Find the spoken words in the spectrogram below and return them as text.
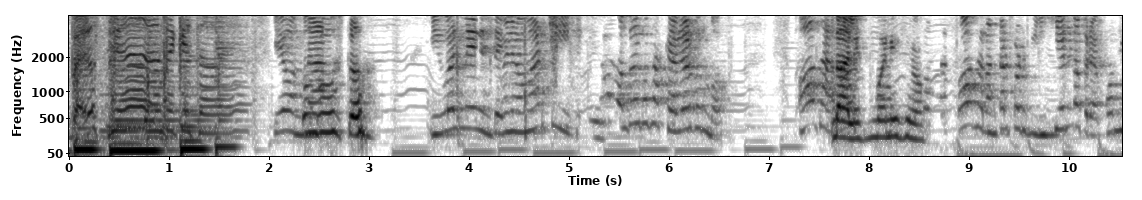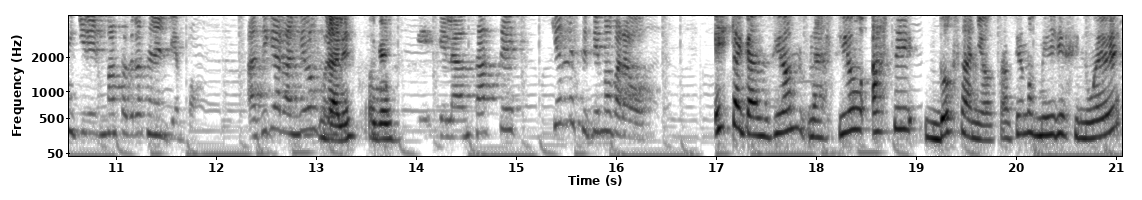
pero siente que esta vez. ¿Qué onda? Un gusto. Igualmente. Bueno, Marti, tengo un montón de cosas que hablar con vos. Vamos a, Dale, buenísimo. Vamos a arrancar por fingiendo, pero después me quiero ir más atrás en el tiempo. Así que arranquemos por Dale, el ok. que, que lanzaste. ¿Qué onda este tema para vos? Esta canción nació hace dos años, nació en 2019.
